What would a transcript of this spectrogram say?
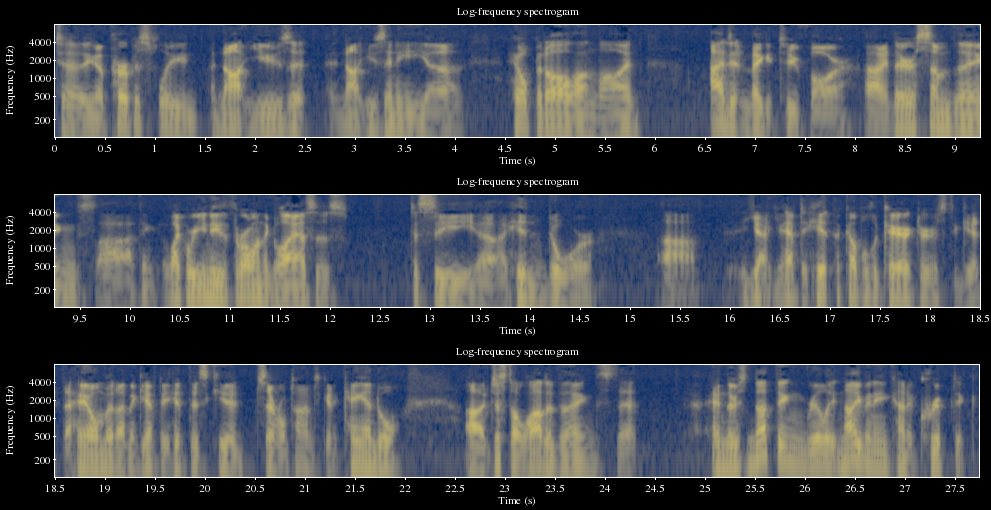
to you know purposefully not use it and not use any uh, help at all online. I didn't make it too far. Uh, there are some things uh, I think like where you need to throw on the glasses to see uh, a hidden door. Uh, yeah, you have to hit a couple of characters to get the helmet. I think you have to hit this kid several times to get a candle. Uh, just a lot of things that and there's nothing really, not even any kind of cryptic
